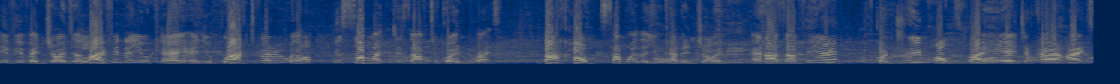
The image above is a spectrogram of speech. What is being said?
if you've enjoyed your life in the UK and you've worked very well, you so much deserve to go and rest back home somewhere that you can enjoy. And as of here, we've got dream homes right here, Jacana Heights,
